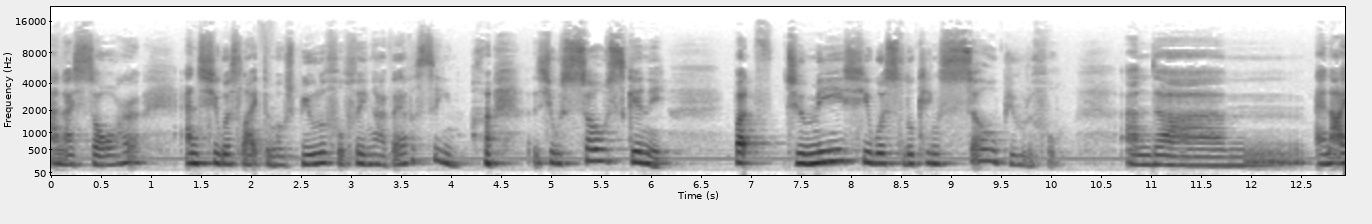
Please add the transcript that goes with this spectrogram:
and i saw her and she was like the most beautiful thing i've ever seen. She was so skinny. But to me she was looking so beautiful and um, and i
